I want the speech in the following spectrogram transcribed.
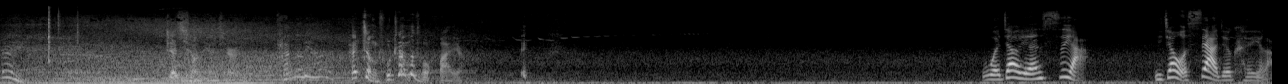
哎，这小年轻儿谈个恋爱还整出这么多花样。我叫袁思雅，你叫我思雅就可以了。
